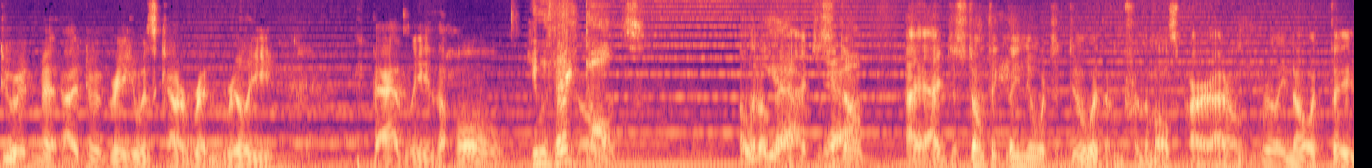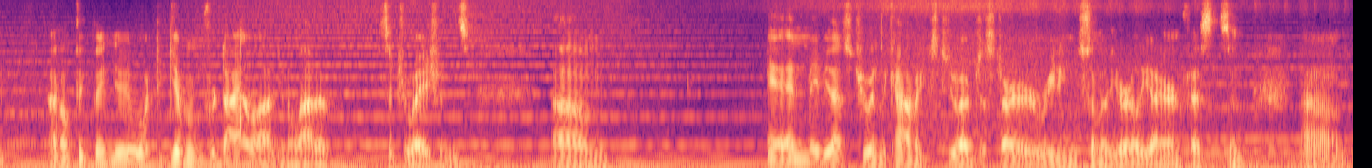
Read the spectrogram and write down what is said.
do admit, I do agree he was kind of written really badly. The whole He was very dull. was a little Yeah, bit. I just yeah. don't. I, I just don't think they knew what to do with him for the most part. I don't really know what they. I don't think they knew what to give him for dialogue in a lot of situations. Um, and maybe that's true in the comics too. I've just started reading some of the early Iron Fists, and um,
